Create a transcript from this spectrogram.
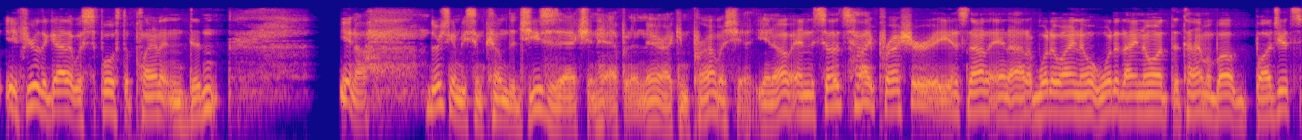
if you're the guy that was supposed to plan it and didn't, you know, there's going to be some come to Jesus action happening there. I can promise you. You know, and so it's high pressure. It's not. And I, what do I know? What did I know at the time about budgets?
